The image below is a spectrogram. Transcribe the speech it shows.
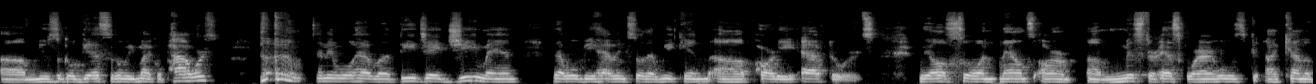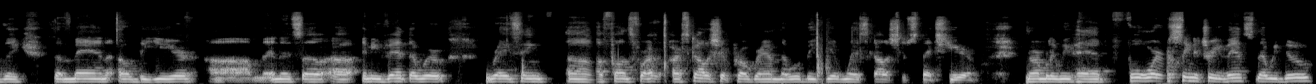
Um, musical guests are going to be Michael Powers, and then we'll have a DJ G Man that we'll be having so that we can uh, party afterwards. We also announce our um, Mr. Esquire, who's uh, kind of the the man of the year, um, and it's a, a, an event that we're raising uh, funds for our, our, scholarship program that will be giving away scholarships next year. Normally, we've had four signature events that we do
